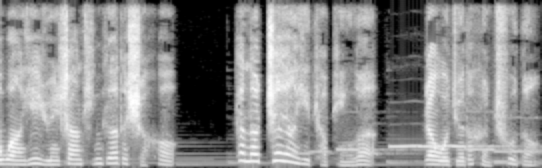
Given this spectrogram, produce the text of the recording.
网易云上听歌的时候，看到这样一条评论，让我觉得很触动。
